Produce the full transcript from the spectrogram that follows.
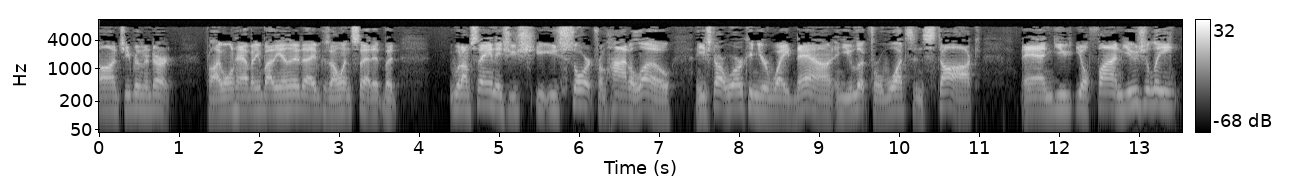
on cheaper than dirt. Probably won't have any by the end of the day because I went and said it, but what I'm saying is you you sort from high to low and you start working your way down and you look for what's in stock and you you'll find usually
